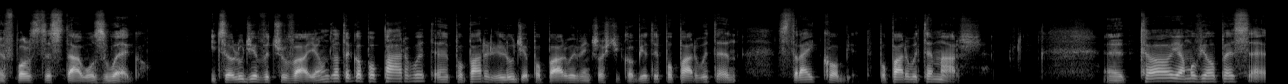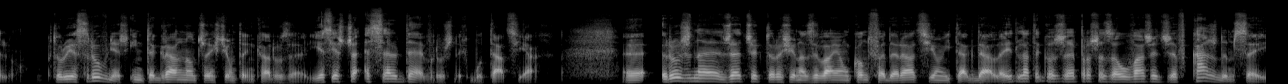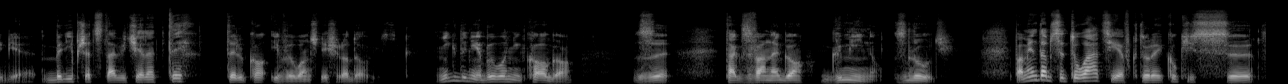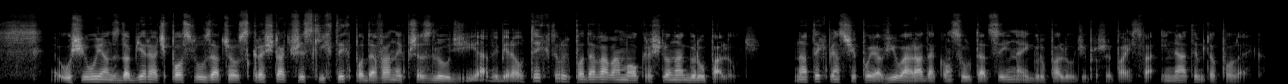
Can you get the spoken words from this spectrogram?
w Polsce stało złego. I co ludzie wyczuwają, dlatego poparły, te, poparli, ludzie poparły, w większości kobiety poparły ten strajk kobiet, poparły te marsze. E, to ja mówię o PSL-u który jest również integralną częścią tej karuzeli. Jest jeszcze SLD w różnych mutacjach. E, różne rzeczy, które się nazywają konfederacją i tak dalej, dlatego że proszę zauważyć, że w każdym Sejmie byli przedstawiciele tych tylko i wyłącznie środowisk. Nigdy nie było nikogo z tak zwanego gminu, z ludzi. Pamiętam sytuację, w której Kukis, y, usiłując dobierać posłów, zaczął skreślać wszystkich tych podawanych przez ludzi, a wybierał tych, których podawała mu określona grupa ludzi. Natychmiast się pojawiła Rada Konsultacyjna i grupa ludzi, proszę Państwa, i na tym to polega.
